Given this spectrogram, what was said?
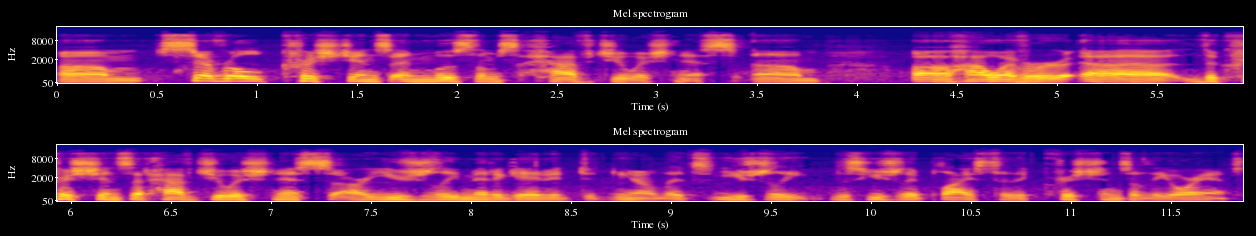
Um, several Christians and Muslims have Jewishness. Um, uh, however, uh, the Christians that have Jewishness are usually mitigated. To, you know, that's usually this usually applies to the Christians of the Orient.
